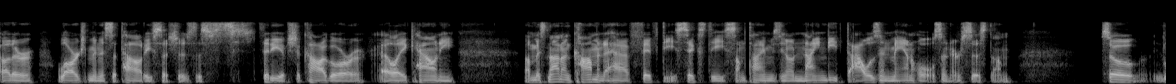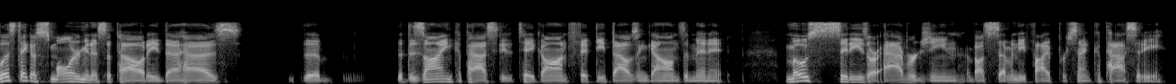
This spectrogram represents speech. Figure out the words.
other large municipalities such as the city of Chicago or LA County, um, it's not uncommon to have 50, 60, sometimes you know 90,000 manholes in their system. So let's take a smaller municipality that has the the design capacity to take on 50,000 gallons a minute. Most cities are averaging about 75% capacity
